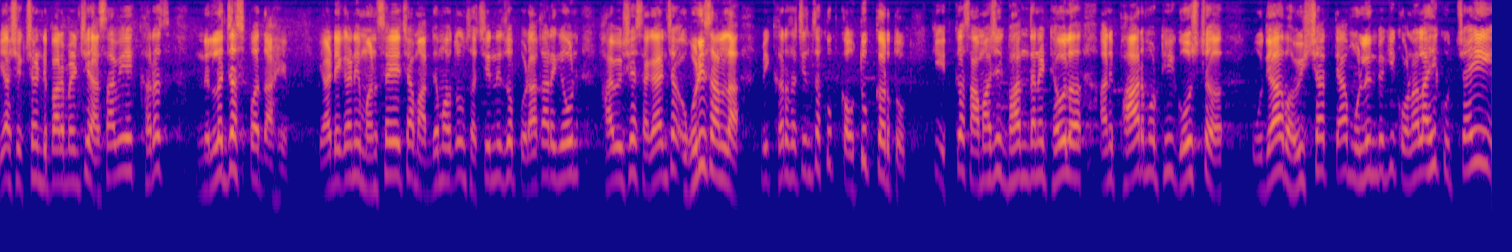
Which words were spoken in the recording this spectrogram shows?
या शिक्षण डिपार्टमेंटची असावी हे खरंच निर्लज्जास्पद आहे. या ठिकाणी मनसेच्या माध्यमातून सचिनने जो पुढाकार घेऊन हा विषय सगळ्यांच्या उघडीस आणला मी खरं सचिनचं खूप कौतुक करतो की इतकं सामाजिक भान त्याने ठेवलं आणि फार मोठी गोष्ट उद्या भविष्यात त्या मुलींपैकी कोणालाही कुठच्याही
